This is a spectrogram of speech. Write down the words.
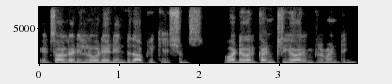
it's already loaded into the applications. Whatever country you are implementing,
